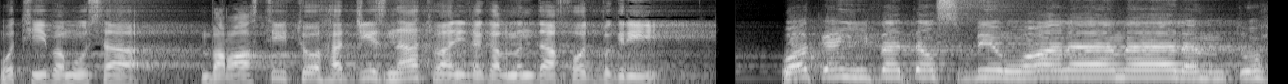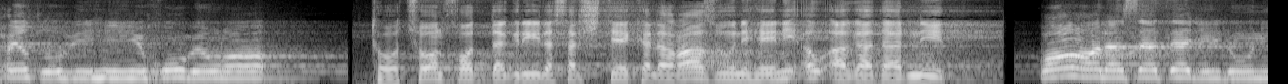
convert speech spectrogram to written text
وتی بە موسا بەڕاستی تۆ هەرگیز ناتوانی لەگەڵ من دا خۆت بگری وكيف تصبر على ما لم تحط به خبرا؟ تو چون خود دقري لسر شتيك لرازو نهيني أو آقادار نيت قال ستجدني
